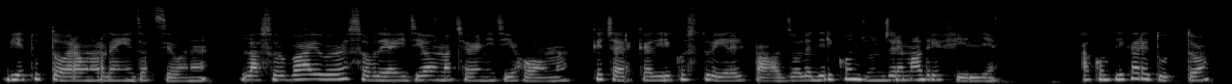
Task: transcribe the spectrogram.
vi è tuttora un'organizzazione, la Survivors of the Ideal Maternity Home, che cerca di ricostruire il puzzle e di ricongiungere madri e figli. A complicare tutto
